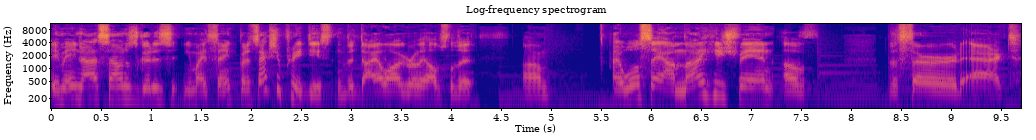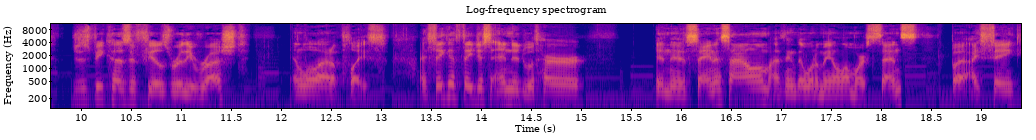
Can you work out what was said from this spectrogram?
it may not sound as good as you might think, but it's actually pretty decent. The dialogue really helps with it. Um, I will say I'm not a huge fan of the third act just because it feels really rushed and a little out of place. I think if they just ended with her in the insane asylum, I think that would have made a lot more sense. But I think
